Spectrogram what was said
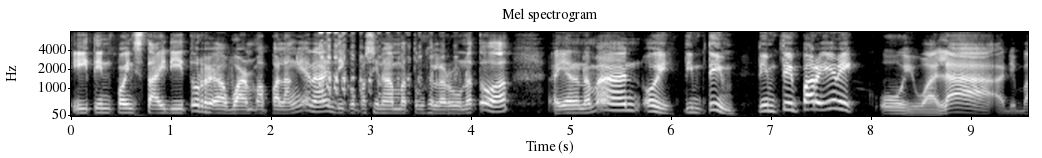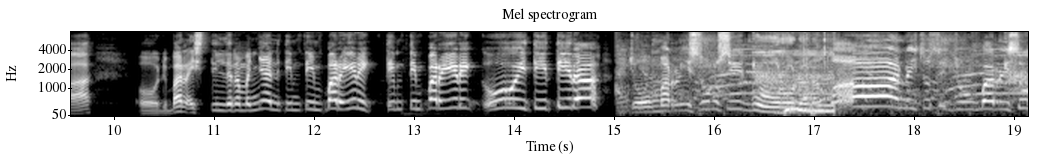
18 points tayo dito. Uh, Warm up pa lang yan ha. Hindi ko pa sinama tong sa laro na to ha. Ayan na naman. Oy, team-team. Team-team, pare Eric. Uy, wala, ah, 'di ba? Oh, 'di ba? Na-steal na naman 'yan, Team Team para Eric. Team Team Eric. Uy, titira. Joe Marisur siguro na naman. Sus, si Joe Marisur.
